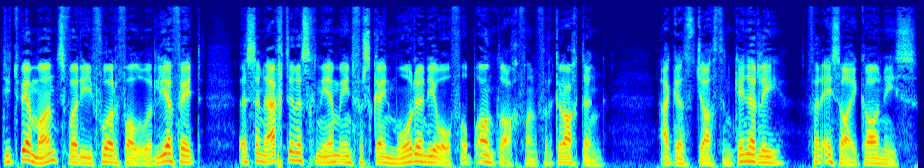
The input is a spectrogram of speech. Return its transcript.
Die twee mans wat die voorval oorleef het, is in hegtenis geneem en verskyn môre in die hof op aanklag van verkrachting. Ek is Justin Kennerly vir SAK nuus.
